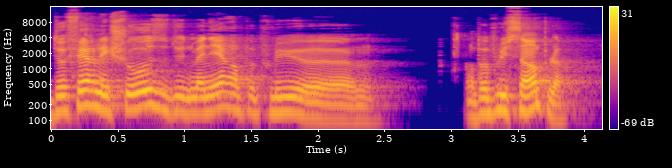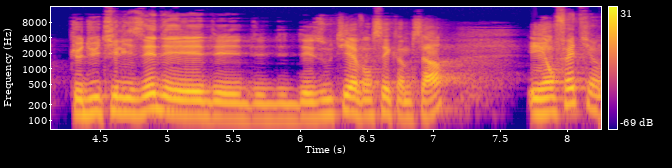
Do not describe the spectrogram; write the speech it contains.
de faire les choses d'une manière un peu plus, un peu plus simple que d'utiliser des, des, des, outils avancés comme ça. Et en fait, il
